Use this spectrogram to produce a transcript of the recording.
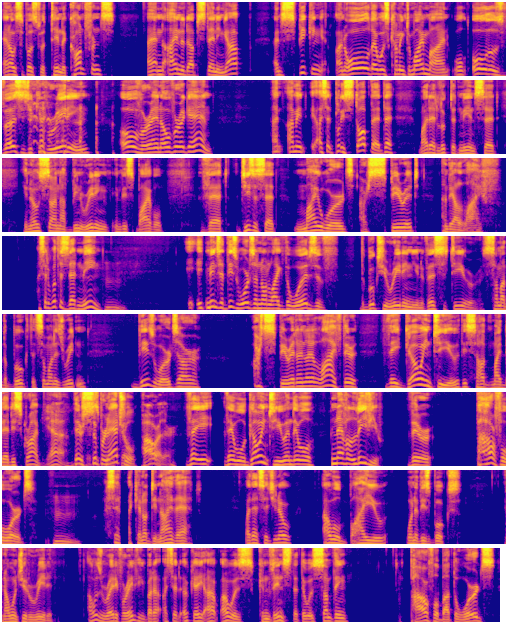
and I was supposed to attend a conference and I ended up standing up and speaking and all that was coming to my mind, well, all those verses you keep reading over and over again. And I mean, I said, please stop that. That- My dad looked at me and said, You know, son, I've been reading in this Bible that Jesus said, My words are spirit and they are life. I said, What does that mean? Hmm. It it means that these words are not like the words of the books you read in university or some other book that someone has written. These words are are spirit and they're life. They're they go into you. This is how my dad described. Yeah. they're there's supernatural. Power there. They they will go into you and they will never leave you. They're powerful words. I said, I cannot deny that. My dad said, you know, I will buy you one of these books, and I want you to read it. I wasn't ready for anything, but I, I said, okay. I, I was convinced that there was something powerful about the words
